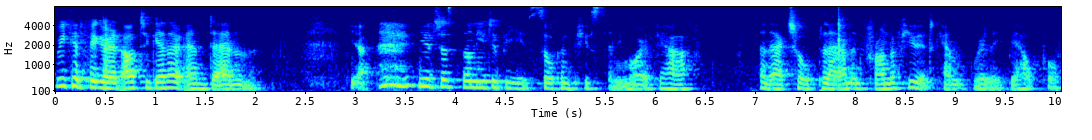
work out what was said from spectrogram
We can figure it out together and then yeah, you just don't need to be so confused anymore if you have an actual plan in front of you, it can really be helpful.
